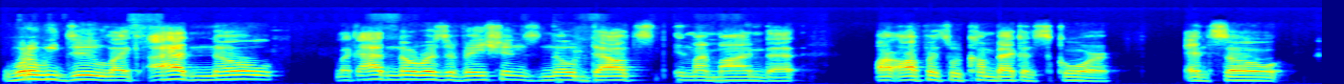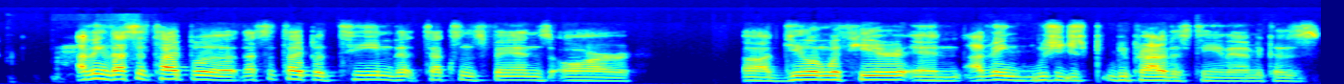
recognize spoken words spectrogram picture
what do we do? Like I had no like I had no reservations, no doubts in my mind that our offense would come back and score. And so I think that's the type of that's the type of team that Texans fans are uh, dealing with here, and I think we should just be proud of this team, man, because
